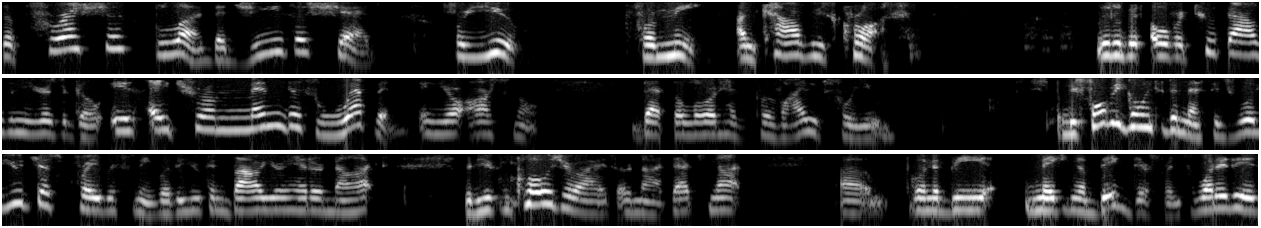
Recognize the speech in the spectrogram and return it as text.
The precious blood that Jesus shed for you, for me, on Calvary's cross, a little bit over 2,000 years ago, is a tremendous weapon in your arsenal that the Lord has provided for you. Before we go into the message, will you just pray with me, whether you can bow your head or not, whether you can close your eyes or not? That's not um, going to be making a big difference. What it is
